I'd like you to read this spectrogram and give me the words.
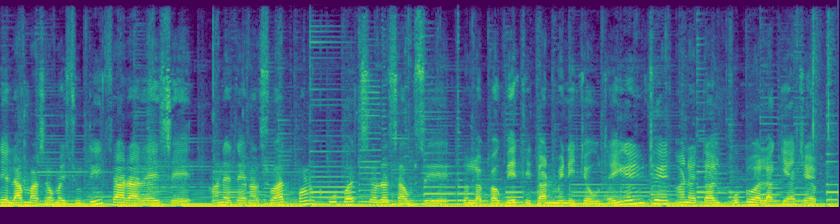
તે લાંબા સમય સુધી સારા રહેશે અને તેનો સ્વાદ પણ ખૂબ જ સરસ આવશે. તો લગભગ બેથી ત્રણ મિનિટ જેવું થઈ ગયું છે અને તલ ફૂટવા લાગ્યા છે.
